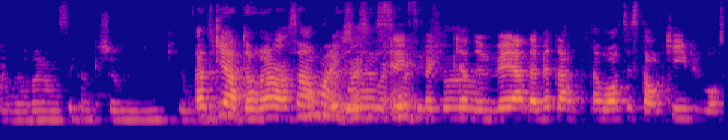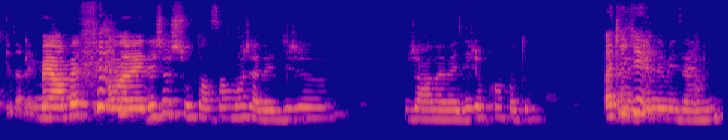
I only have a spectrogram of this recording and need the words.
elle m'a relancé quand je suis revenue. Puis, on... En tout cas, elle t'a relancé en Oh my plus, God, c'est ouais, Fait c'est fun. qu'elle devait, elle devait t'a- t'avoir, stalké puis voir ce que t'avais fait. Ben, en fait, on avait déjà shoot ensemble. Moi, j'avais déjà. Genre, elle m'avait déjà pris en photo. Ok, avec ok. une de mes amies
